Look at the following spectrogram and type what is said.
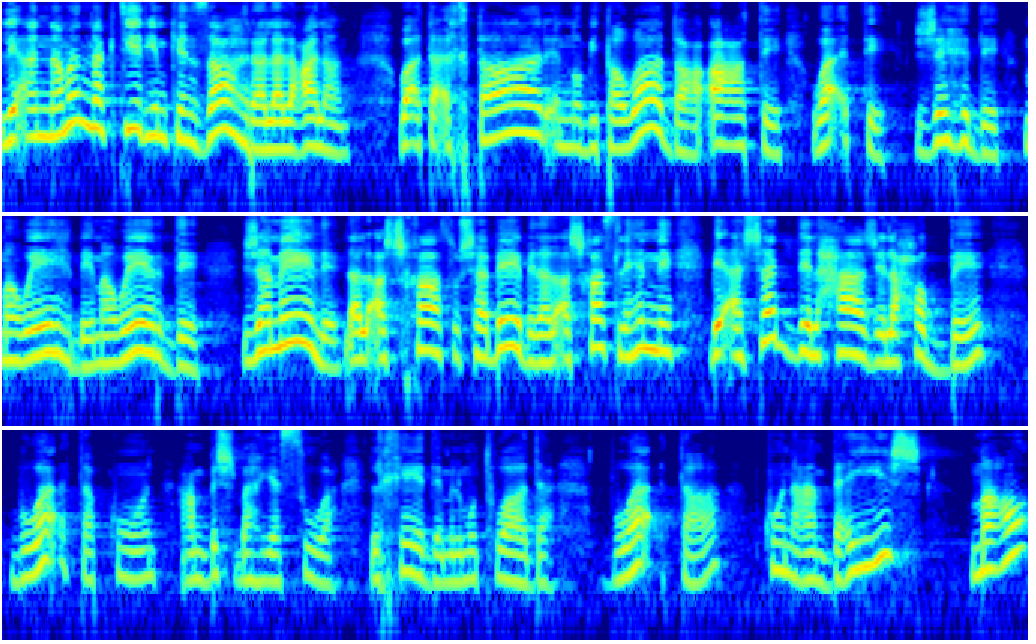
لأن منا كتير يمكن ظاهرة للعلن. وقت أختار أنه بتواضع أعطي وقتي جهدي مواهبي مواردي جمالي للأشخاص وشبابي للأشخاص اللي هن بأشد الحاجة لحبي بوقتها بكون عم بشبه يسوع الخادم المتواضع. بوقتها بكون عم بعيش معه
